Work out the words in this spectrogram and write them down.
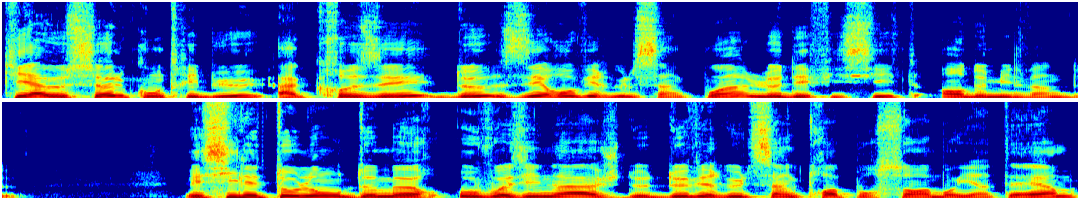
qui à eux seuls contribuent à creuser de 0,5 points le déficit en 2022. Et si les taux longs demeurent au voisinage de 2,5-3% à moyen terme,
